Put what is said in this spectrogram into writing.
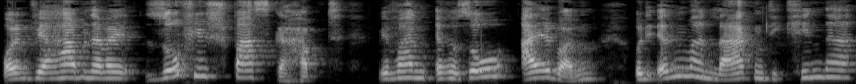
Und wir haben dabei so viel Spaß gehabt. Wir waren so albern und irgendwann lagen die Kinder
